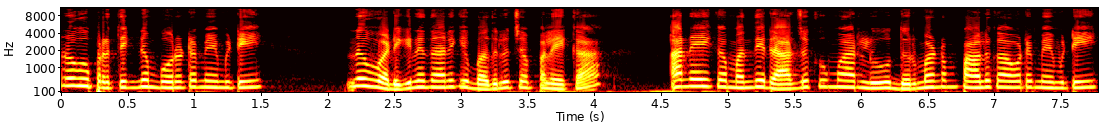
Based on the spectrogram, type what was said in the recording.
నువ్వు ప్రతిజ్ఞ బోనటమేమిటి ఏమిటి? నువ్వు అడిగిన దానికి బదులు చెప్పలేక అనేక మంది రాజకుమారులు దుర్మటం పాలు కావటం ఏమిటి?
